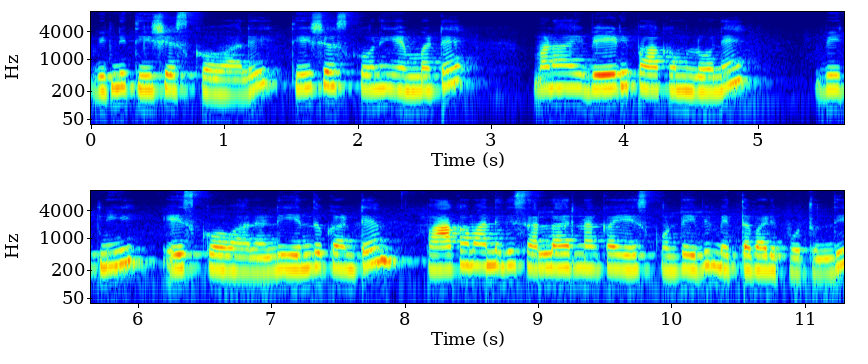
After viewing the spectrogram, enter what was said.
వీటిని తీసేసుకోవాలి. తీసేసుకొని ఎమ్మటే మన వేడి పాకంలోనే వీటిని వేసుకోవాలండి. ఎందుకంటే పాకం అనేది చల్లారినాక వేసుకుంటే ఇవి మెత్తబడిపోతుంది.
